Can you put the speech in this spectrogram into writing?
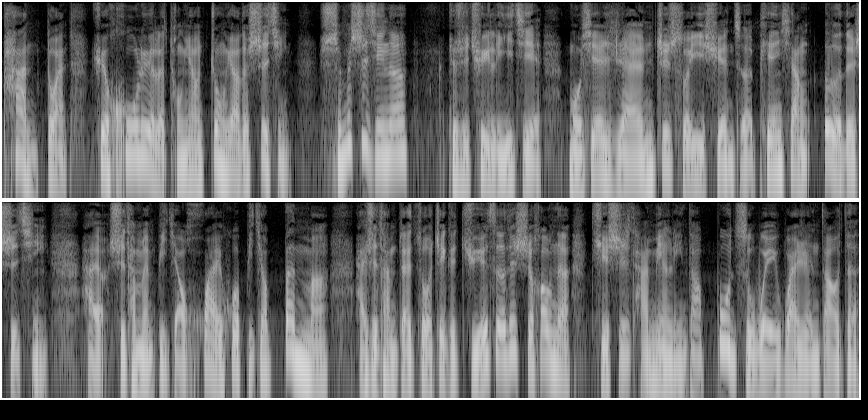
判断，却忽略了同样重要的事情。什么事情呢？就是去理解某些人之所以选择偏向恶的事情，还有是他们比较坏或比较笨吗？还是他们在做这个抉择的时候呢？其实他面临到不足为外人道的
